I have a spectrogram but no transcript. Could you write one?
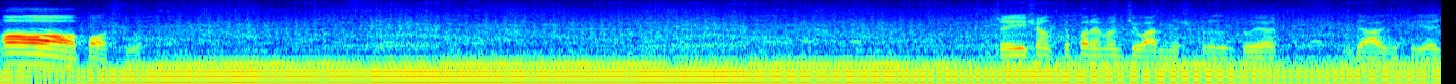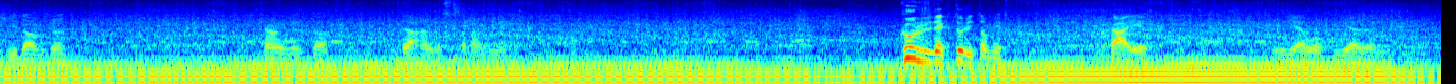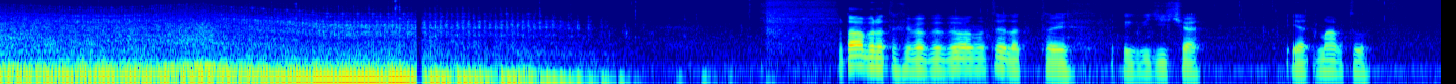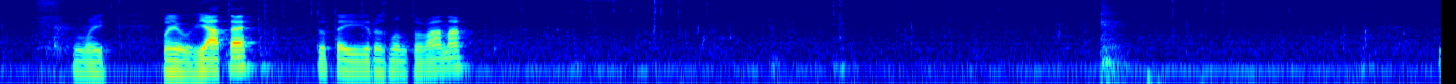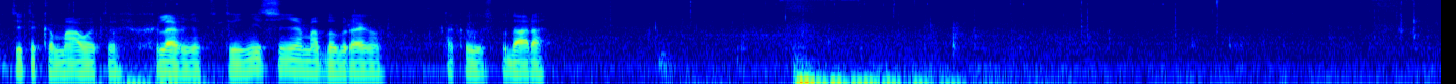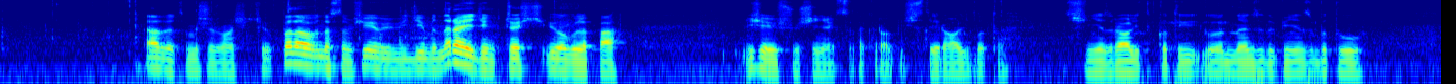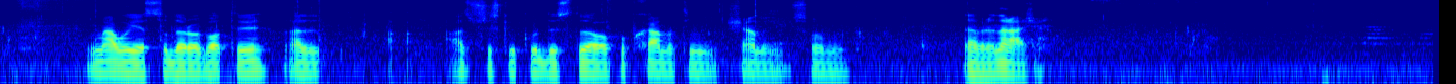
O, poszło. Sześćdziesiątka po remoncie ładnie się prezentuje. Idealnie się jeździ dobrze. Ciągnie to idealnie sprawnie. Kurde, który to mnie pchaje. Ujęło jeden. Dobra, to chyba by było na tyle tutaj. Jak widzicie, ja mam tu mój, moją wiatę tutaj rozmontowana. Tutaj taka małe to chlewnia, tutaj nic nie ma dobrego. Taka gospodara. Ale to myślę, że wam się podobał. W następnym filmie widzimy. Na razie, dzięki, cześć i w ogóle pa. Dzisiaj już mi się nie chce tak robić z tej roli, bo to czy nie z roli, tylko tego nędzy do pieniędzy, bo tu mało jest co do roboty, ale a, wszystkie kurde stoło popchane tymi sianem są. Dobra, na razie.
